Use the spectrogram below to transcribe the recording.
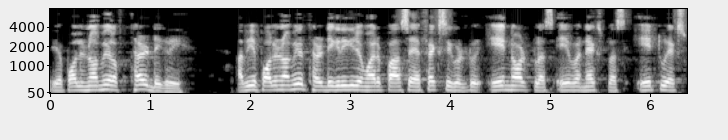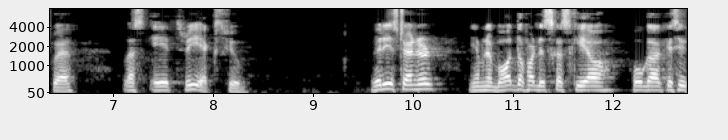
یا پالینومیل آف تھرڈ ڈگری اب یہ پالینومیل تھرڈ ڈگری کی جو ہمارے پاس ہے f x equal to a naught plus a one x plus a two x square plus a three x cube. Very standard یہ ہم نے بہت دفعہ ڈسکس کیا ہوگا کسی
